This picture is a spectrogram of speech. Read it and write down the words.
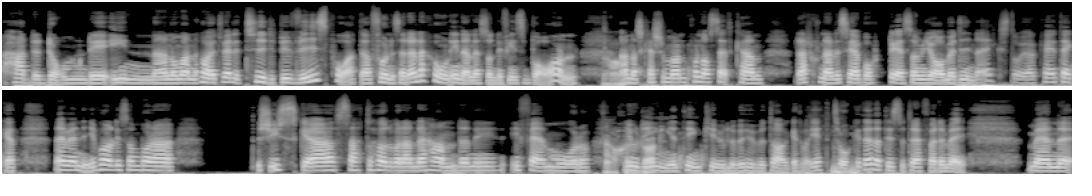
hade de det innan och man har ett väldigt tydligt bevis på att det har funnits en relation innan eftersom det finns barn. Ja. Annars kanske man på något sätt kan rationalisera bort det som jag med dina ex då. Jag kan ju tänka att nej men ni var liksom bara kyska, satt och höll varandra i handen i, i fem år och Ja, gjorde ingenting kul överhuvudtaget. Det var jättetråkigt ända tills du träffade mig. Men eh,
